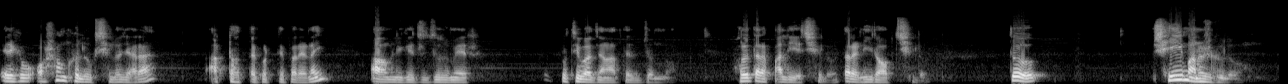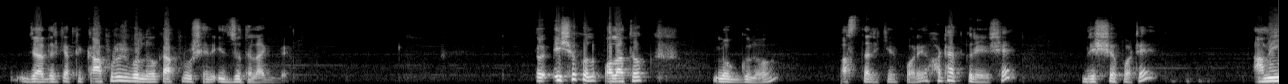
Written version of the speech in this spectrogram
এরকম অসংখ্য লোক ছিল যারা আত্মহত্যা করতে পারে নাই। আওয়ামী লীগের জুলুমের প্রতিবাদ জানাতের জন্য। ফলে তারা পালিয়েছিল, তারা নীরব ছিল। তো সেই মানুষগুলো, যাদেরকে আপনি কাপুরুষ বললেও কাপুরুষের ইজ্জতে লাগবে। তো এই সকল পলাতক লোকগুলো পাঁচ তারিখের পরে হঠাৎ করে এসে দৃশ্যপটে, আমি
